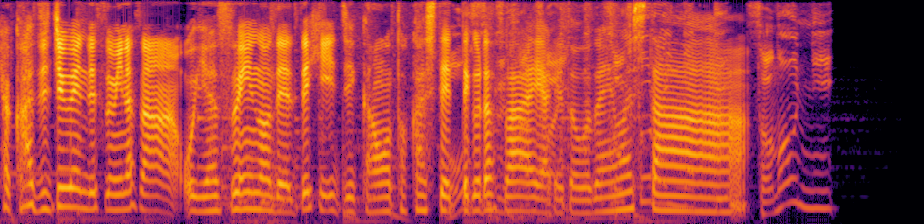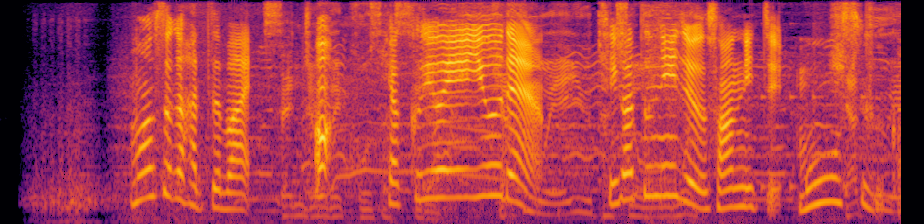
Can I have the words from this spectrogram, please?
180円です。皆さんお安いのでぜひ時間を溶かしていってください。ありがとうございました。もうすぐ発売。あ百0英雄伝。4月23日。もうすぐか。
